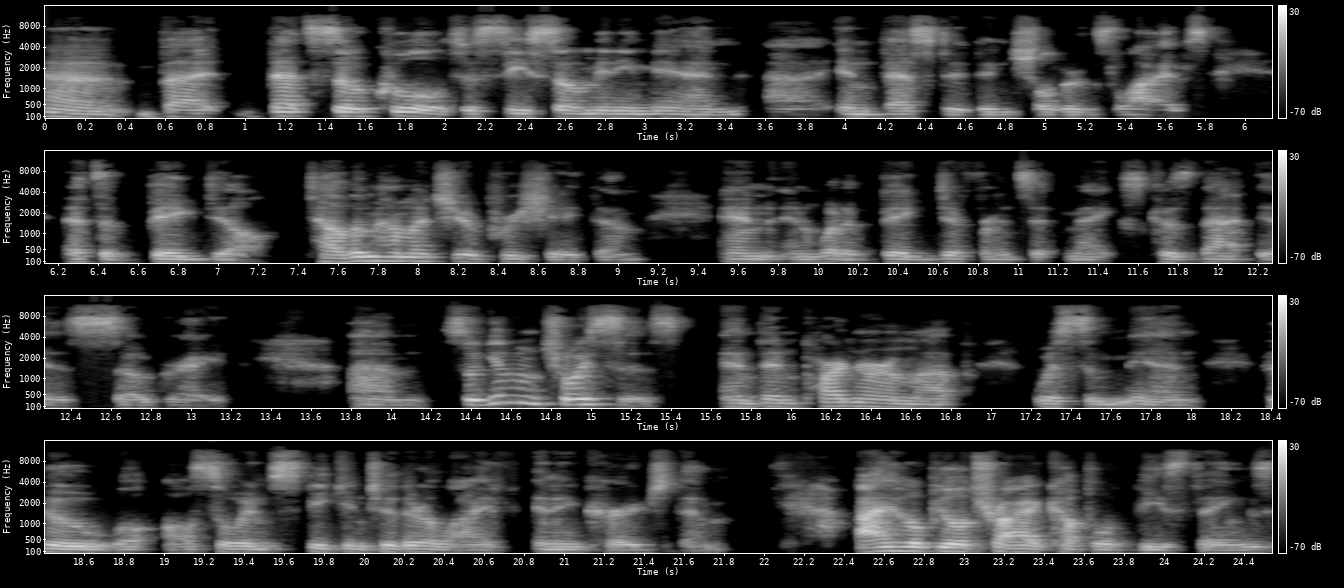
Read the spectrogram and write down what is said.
Uh, but that's so cool to see so many men uh, invested in children's lives. That's a big deal. Tell them how much you appreciate them and and what a big difference it makes because that is so great. Um, so give them choices and then partner them up with some men who will also speak into their life and encourage them. I hope you'll try a couple of these things,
